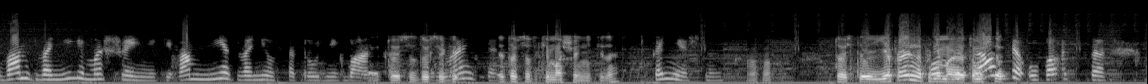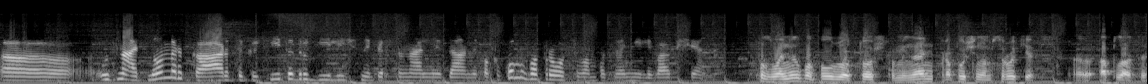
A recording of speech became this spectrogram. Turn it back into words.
Вам звонили мошенники, вам не звонил сотрудник банка. То есть это все-таки, это все-таки мошенники, да? Конечно. Ага. То есть э, я правильно Он понимаю о том, что... пытался у вас э, узнать номер карты, какие-то другие личные персональные данные. По какому вопросу вам позвонили вообще? Позвонил по поводу того, что упоминания о пропущенном сроке э, оплаты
